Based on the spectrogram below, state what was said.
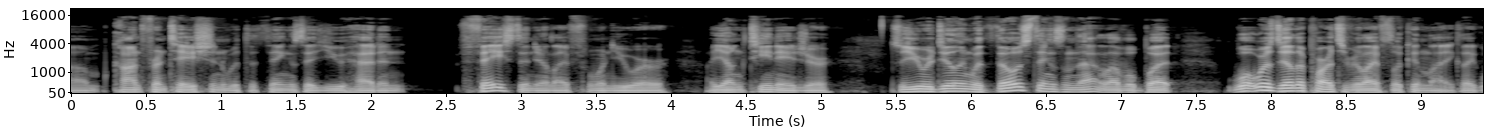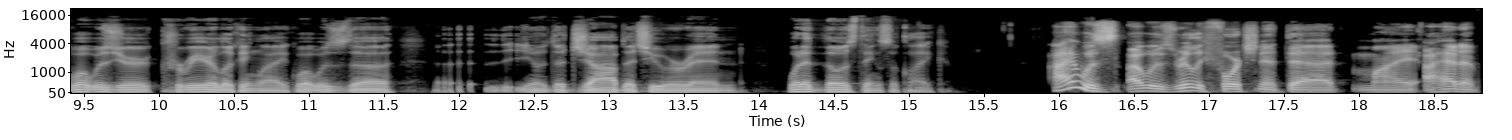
um, confrontation with the things that you hadn't faced in your life when you were a young teenager. So you were dealing with those things on that level, but what was the other parts of your life looking like? Like what was your career looking like? What was the uh, you know the job that you were in? What did those things look like? I was I was really fortunate that my I had a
